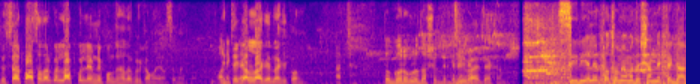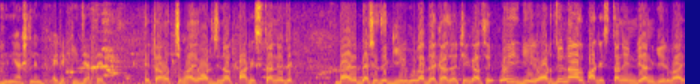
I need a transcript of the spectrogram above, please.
দু চার পাঁচ হাজার করে লাভ করলে এমনি পঞ্চাশ হাজার করে কামাই আছে ভাই। অনেক লাগে নাকি কোন? আচ্ছা তো গরুগুলো দর্শকদেরকে জি। ভাই দেখান। সিরিয়ালের প্রথমে আমাদের সামনে একটা গাভী নিয়ে আসলেন। এটা কি জাতের? এটা হচ্ছে ভাই অরিজিনাল পাকিস্তানের যে বাইরের দেশে যে গিরগুলা দেখা যায় ঠিক আছে? ওই গির অরিজিনাল পাকিস্তান ইন্ডিয়ান গির ভাই।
